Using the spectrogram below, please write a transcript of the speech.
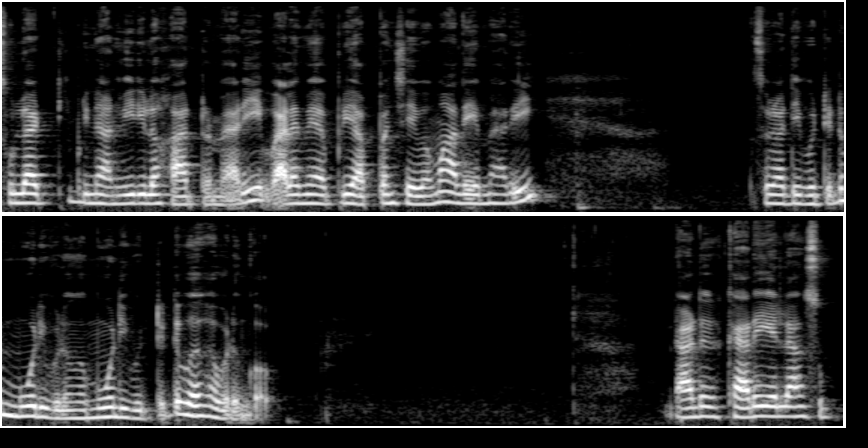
சுழட்டி இப்படி நான் வீடியோவில் காட்டுற மாதிரி வளமே எப்படி அப்பம் செய்வோமோ அதே மாதிரி சுழட்டி விட்டுட்டு மூடி விடுங்க. மூடி விட்டுட்டு வேக விடுங்க. நடு கரையெல்லாம் சுப்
